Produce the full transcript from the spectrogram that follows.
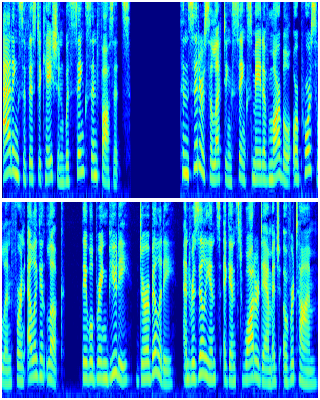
Adding sophistication with sinks and faucets. Consider selecting sinks made of marble or porcelain for an elegant look. They will bring beauty, durability, and resilience against water damage over time.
